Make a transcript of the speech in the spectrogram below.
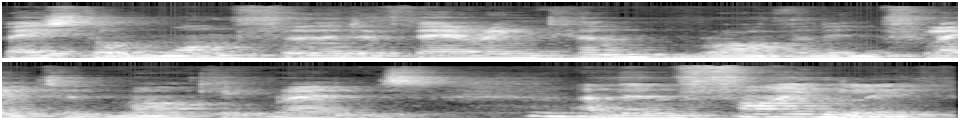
based on one third of their income rather than inflated market rents. Hmm. And then finally,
